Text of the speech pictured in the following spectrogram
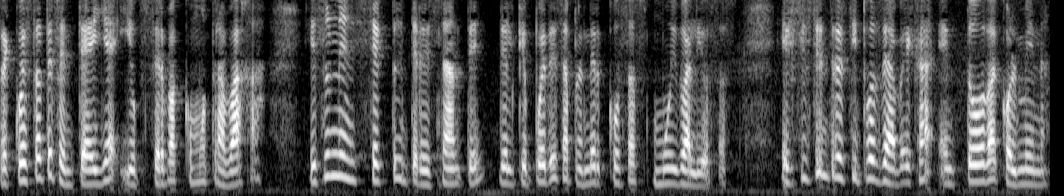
Recuéstate frente a ella y observa cómo trabaja. Es un insecto interesante del que puedes aprender cosas muy valiosas. Existen tres tipos de abeja en toda colmena.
